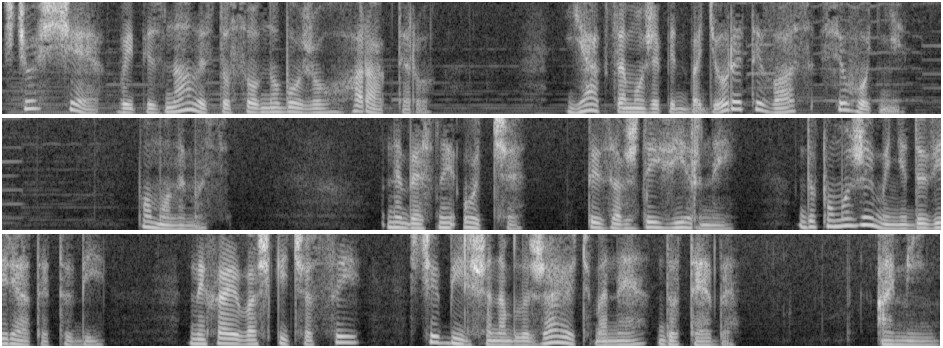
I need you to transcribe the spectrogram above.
Що ще ви пізнали стосовно Божого характеру? Як це може підбадьорити вас сьогодні? Помолимось. Небесний Отче, Ти завжди вірний. Допоможи мені довіряти Тобі. Нехай важкі часи ще більше наближають мене до Тебе. Амінь.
